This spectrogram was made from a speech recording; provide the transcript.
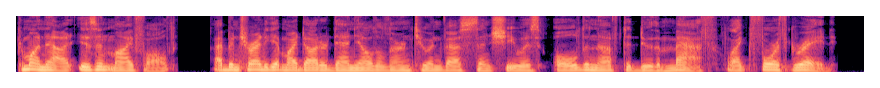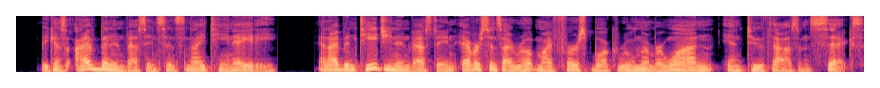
Come on now, it isn't my fault. I've been trying to get my daughter Danielle to learn to invest since she was old enough to do the math, like fourth grade, because I've been investing since 1980 and I've been teaching investing ever since I wrote my first book, Rule Number One, in 2006.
